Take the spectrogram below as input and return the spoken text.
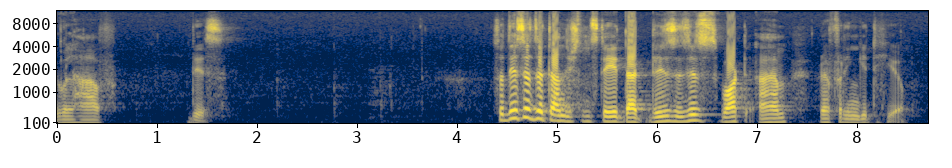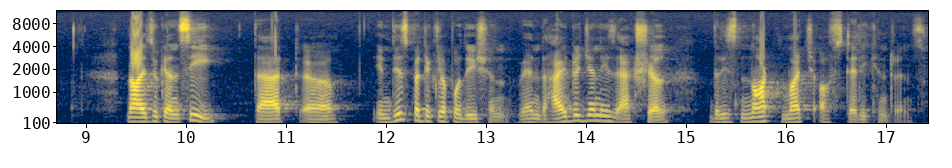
you will have this. So, this is the transition state that this, this is what I am referring it here. Now, as you can see that uh, in this particular position when the hydrogen is axial there is not much of steric hindrance.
